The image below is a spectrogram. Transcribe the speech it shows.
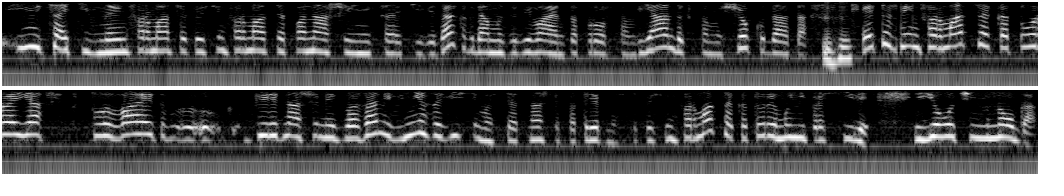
инициативная информация, то есть информация по нашей инициативе, да, когда мы забиваем запрос там в Яндекс, там еще куда-то. Uh-huh. Это же информация, которая всплывает э, перед нашими глазами вне зависимости от нашей потребности. То есть информация, которую мы не просили, ее очень много.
